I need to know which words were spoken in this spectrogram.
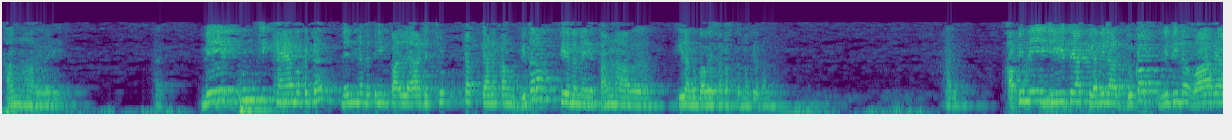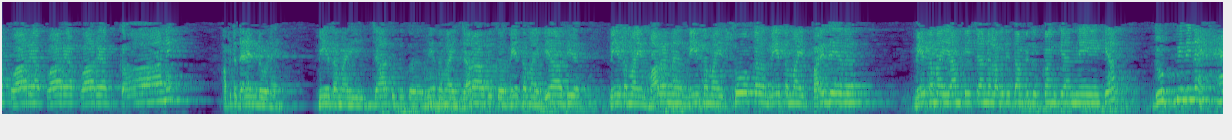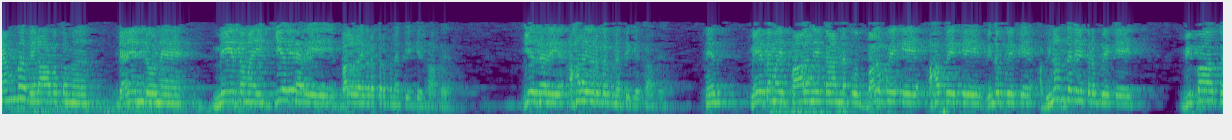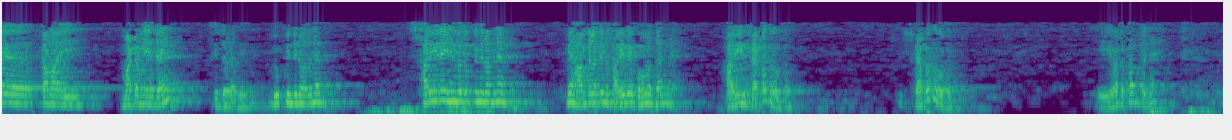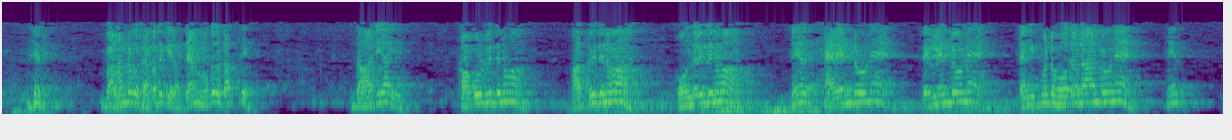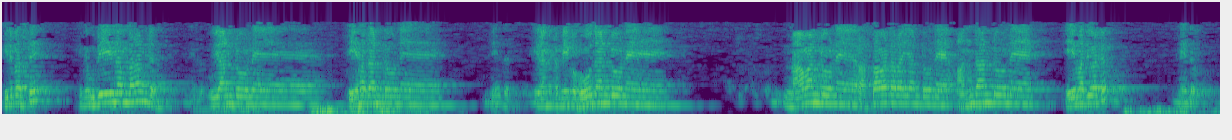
සංහාවේ වැඩේ. මේ කුංචි කෑමකට මෙන්න මෙතනින් පල්ලෙහාට චුට්ටක් යනකම් විතරක් තියෙන මේ තණ්හාව ඊළඟ භවයේ සකස් කරනවා කියලා දන්නවා. හරි. අපි මේ ජීවිතයක් ලැබිලා දුකක් විඳින වාරයක් වාරයක් වාරයක් වාරයක් ගානේ අපිට දැනෙන්න ඕනේ. මේ තමයි ජාති දුක, මේ තමයි ජරා දුක, මේ තමයි ව්‍යාධිය, මේ තමයි මරණ, මේ තමයි ශෝක, මේ තමයි පරිදේව මේ තමයි යම් පිච්ඡන්න ලබති තම්පි දුක්ඛං කියන්නේ කියලා දුක් විඳින හැම වෙලාවකම දැනෙන්න ඕනේ මේ තමයි ගිය සැරේ බලලා ඉවර කරපු නැති එකේ සාපය. ගිය සැරේ අහලා ඉවර කරපු නැති එකේ සාපය. නේද? මේ තමයි පාලනය කරන්න නැතුව බලපු එකේ අහපු එකේ විඳපු එකේ අභිනන්දනය කරපු එකේ විපාකය තමයි මට මේ දැන් සිද්ධ වෙලා තියෙන්නේ. දුක් විඳිනවද නැද්ද? ශරීරයෙන් හින්දා දුක් විඳිනවද නැද්ද? මේ හම්බෙලා තියෙන ශරීරය කොහොමද දන්නේ? හරි සැපද ඔක? සැපද ඔක? ඒවට සද්ද නැහැ. බලන්නකෝ සැපද කියලා. දැන් මොකද තත්ත්වේ? දාඩියයි. කකුල් රිදෙනවා. අත් රිදෙනවා. කොන්ද රිදෙනවා. නේද? හැරෙන්න ඕනේ. පෙරලෙන්න ඕනේ. දැන් ඉක්මනට හොදලා දාන්න ඕනේ. නේද? ඊට පස්සේ ඒක උදේ ඉඳන් බලන්න නේද? උයන්න ඕනේ, තේ හදන්න ඕනේ නේද? ඊළඟට මේක හොදන්න ඕනේ, නාවන්න ඕනේ, රස්සාවට අරන් යන්න ඕනේ, අන්දන්න ඕනේ. ඒ මදිවට නේද?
